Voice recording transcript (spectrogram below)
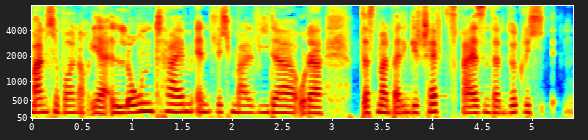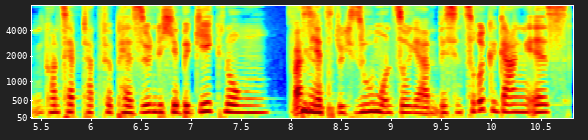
Manche wollen auch eher Alone-Time endlich mal wieder oder dass man bei den Geschäftsreisen dann wirklich ein Konzept hat für persönliche Begegnungen, was ja. jetzt durch Zoom und so ja ein bisschen zurückgegangen ist,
